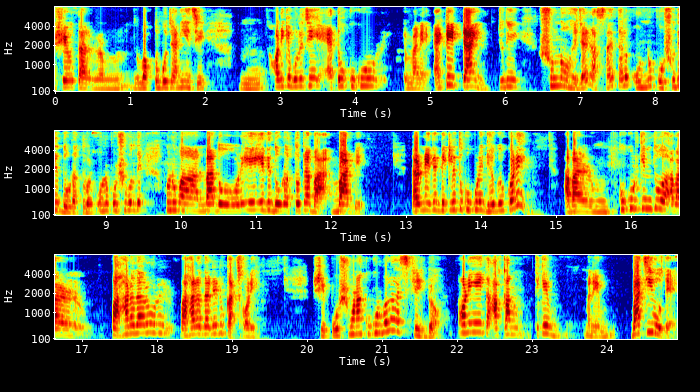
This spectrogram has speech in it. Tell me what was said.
সেও তার বক্তব্য জানিয়েছে অনেকে বলেছে এত কুকুর মানে অ্যাট এ টাইম যদি শূন্য হয়ে যায় রাস্তায়, তাহলে অন্য পশুদের দৌড়াতে পারবে অন্য পশু বলতে হনুমান, বাদর এদের দৌরাত্মটা বা- বাড়বে। কারণ এদের দেখলে তো কুকুরে ঘেউ ঘেউ করে, আবার কুকুর কিন্তু আবার পাহারাদারও পাহারাদারেরও কাজ করে। সে পোষমানা কুকুর বলো আর স্ট্রিট ডগ। অনেক আকাম থেকে মানে বাঁচিয়েও দেয়।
